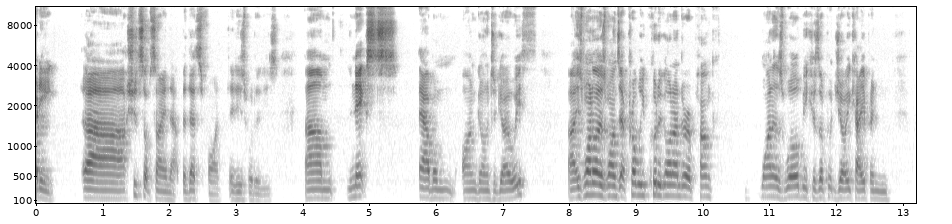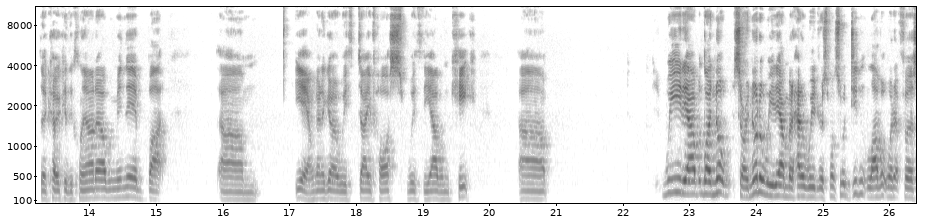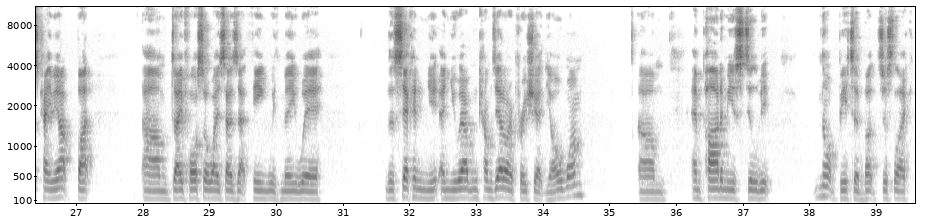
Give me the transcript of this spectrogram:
Alrighty. Uh, I should stop saying that, but that's fine. It is what it is. Um, next album I'm going to go with uh, is one of those ones that probably could have gone under a punk one as well because I put Joey Cape and the Coke of the Clown album in there. But um, yeah, I'm going to go with Dave Hause with the album Kick. Uh, weird album, like not sorry, not a weird album, but had a weird response to it. Didn't love it when it first came out, but um, Dave Hause always has that thing with me where the second new, a new album comes out, I appreciate the old one. Um, and part of me is still a bit not bitter, but just like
